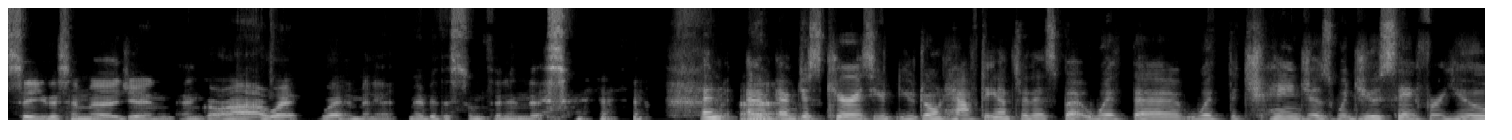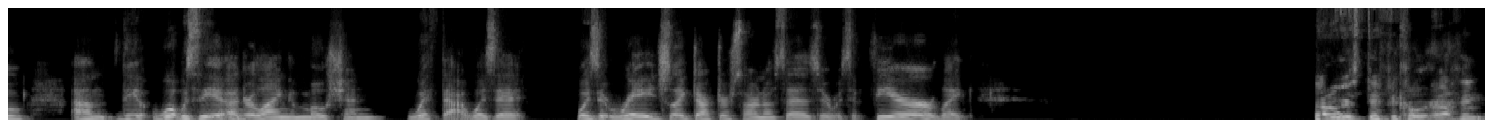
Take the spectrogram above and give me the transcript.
see this emerging and go, ah, wait, wait a minute, maybe there's something in this. and uh, I'm, just curious. You you don't have to answer this, but with the with the changes, would you say for you, um, the what was the underlying emotion with that? Was it was it rage, like Dr. Sarno says, or was it fear, or like? No, it's difficult. I think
